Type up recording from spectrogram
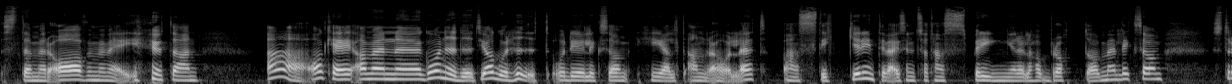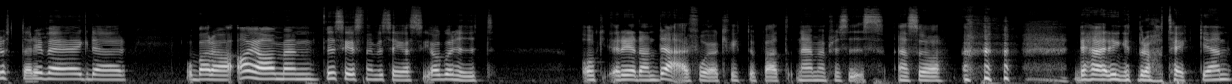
stämmer av med mig utan ah, okej, okay, ja men eh, går ni dit, jag går hit. Och det är liksom helt andra hållet. Och han sticker inte iväg, så det är inte så att han springer eller har bråttom men liksom struttar iväg där och bara, ja, ja men vi ses när vi ses, jag går hit. Och redan där får jag kvitto på att nej men precis, alltså det här är inget bra tecken.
